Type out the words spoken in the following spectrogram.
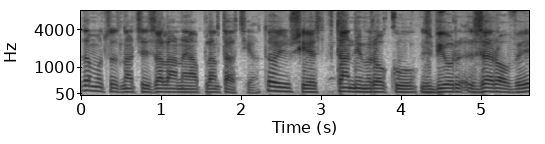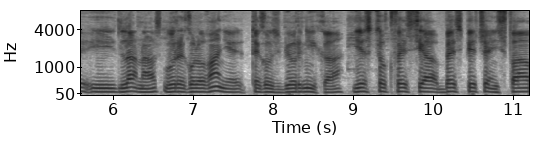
Wiadomo, co znaczy zalana plantacja. To już jest w danym roku zbiór zerowy i dla nas uregulowanie tego zbiornika jest to kwestia bezpieczeństwa.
